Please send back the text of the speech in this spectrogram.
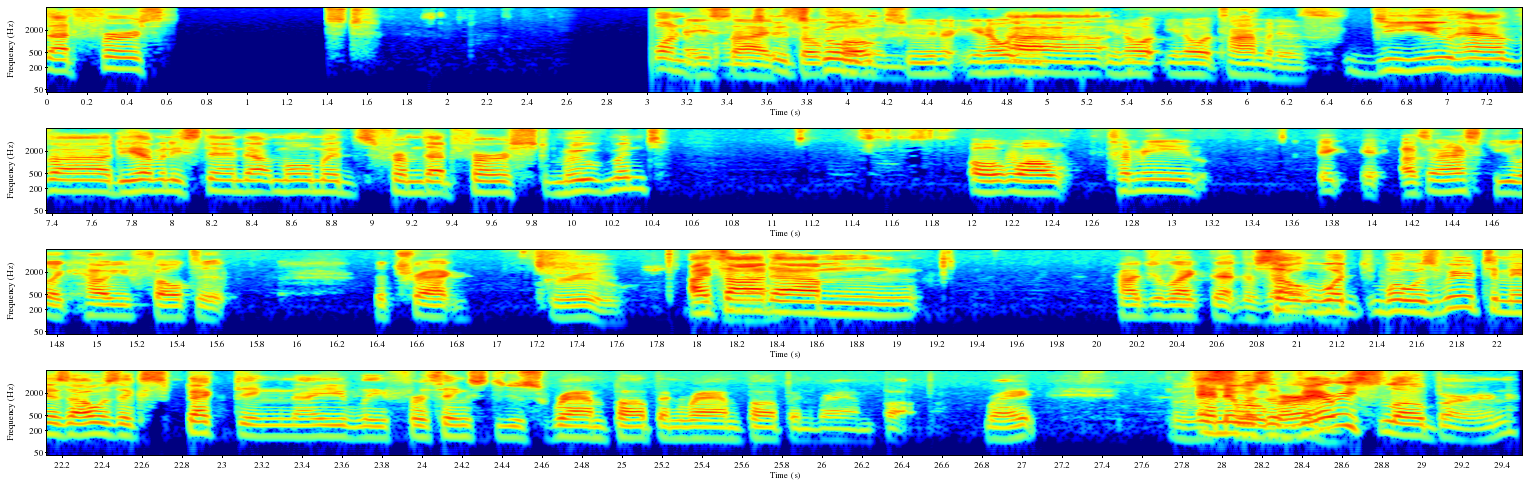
that first wonderful. A-side. it's So, golden. folks, you know, what, Uh, you know what, you know what time it is. do you have uh, do you have any standout moments from that first movement? Oh well, to me, it, it, I was gonna ask you like how you felt it. The track grew. I thought um, How'd you like that so. What what was weird to me is I was expecting naively for things to just ramp up and ramp up and ramp up, right? it and it was slow a very slow burn.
